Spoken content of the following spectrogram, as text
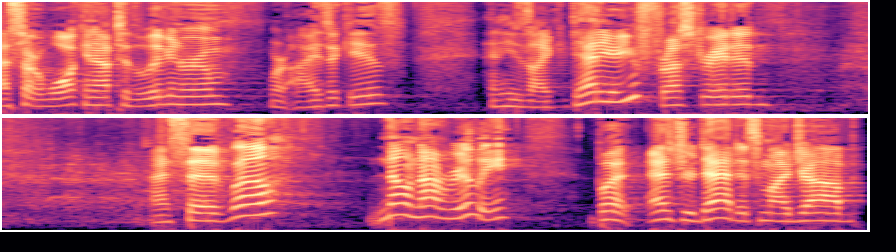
I start walking out to the living room where Isaac is, and he's like, Daddy, are you frustrated? I said, Well, no, not really. But as your dad, it's my job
